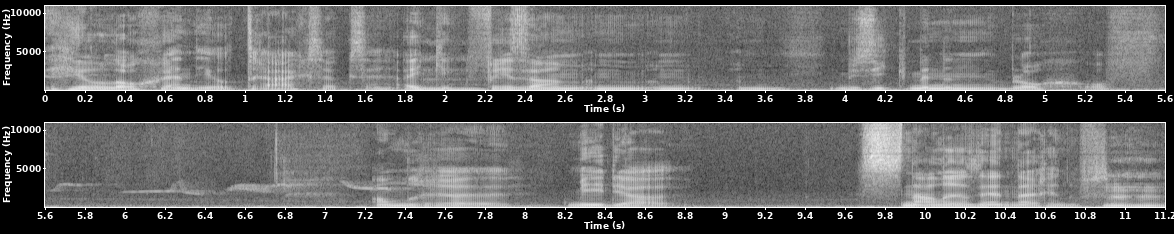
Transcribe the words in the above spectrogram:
heel log en heel traag zou ik zeggen. Ik, ik Mhm. vrees dat een, een, een, een muziek met een blog of andere media sneller zijn daarin of zo. Mhm.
